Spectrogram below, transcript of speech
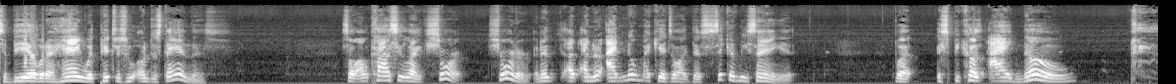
to be able to hang with pitchers who understand this. So I'm constantly like short, shorter, and it, I, I, know I know my kids are like they're sick of me saying it, but it's because I know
